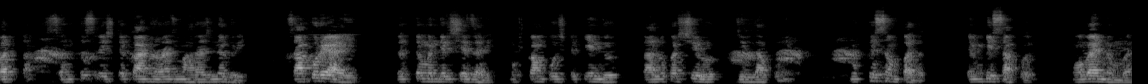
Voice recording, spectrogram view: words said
पत्ता संत श्रेष्ठ कान्होराज महाराज नगरी साकोरे आळी दत्त मंदिर शेजारी मुक्काम पोस्ट केंदूर तालुका शिरूर जिल्हा पुणे. मुख्य संपादक M B Sakore. Mobile number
